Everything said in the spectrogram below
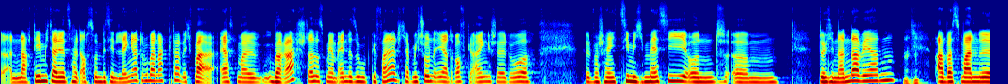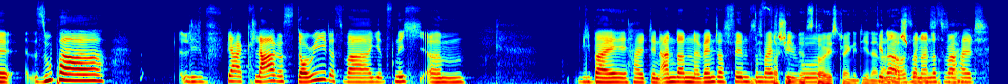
äh, nachdem ich dann jetzt halt auch so ein bisschen länger drüber nachgedacht habe, ich war erstmal überrascht, dass es mir am Ende so gut gefallen hat. Ich habe mich schon eher darauf eingestellt, oh, es wird wahrscheinlich ziemlich messy und ähm, durcheinander werden. Mhm. Aber es war eine super, ja, klare Story. Das war jetzt nicht ähm, wie bei halt den anderen Avengers-Filmen zum Beispiel, Verschiedene Storystränge, die ineinander Genau, sondern das war sozusagen. halt,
